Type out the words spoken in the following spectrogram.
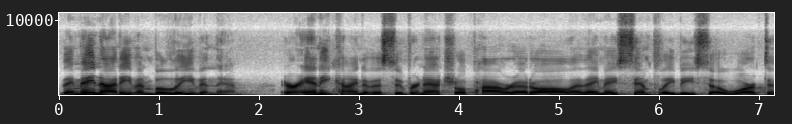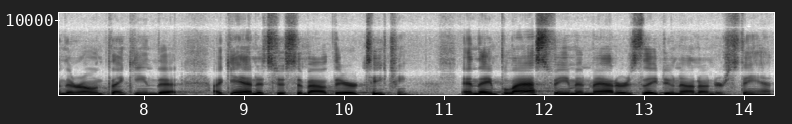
They may not even believe in them or any kind of a supernatural power at all, and they may simply be so warped in their own thinking that, again, it's just about their teaching and they blaspheme in matters they do not understand,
